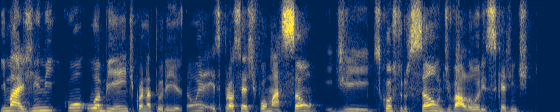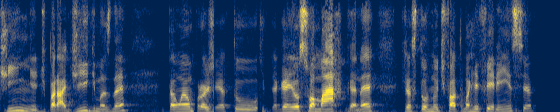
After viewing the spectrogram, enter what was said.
imagine com o ambiente, com a natureza. Então, esse processo de formação e de desconstrução de valores que a gente tinha, de paradigmas, né? Então, é um projeto que já ganhou sua marca, né? Já se tornou de fato uma referência.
